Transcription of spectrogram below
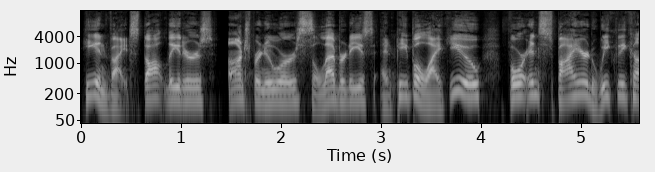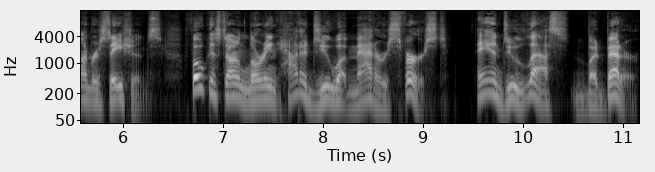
he invites thought leaders, entrepreneurs, celebrities, and people like you for inspired weekly conversations focused on learning how to do what matters first and do less but better.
